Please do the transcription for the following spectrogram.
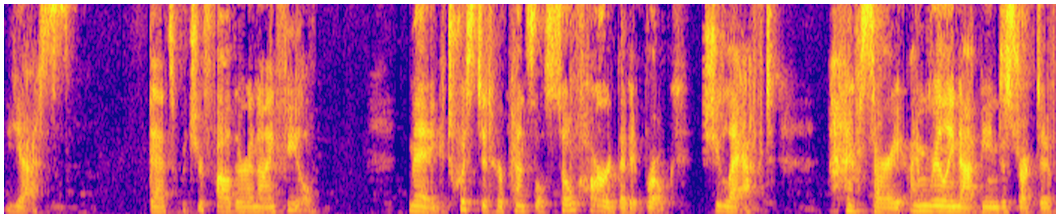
Yes, that's what your father and I feel. Meg twisted her pencil so hard that it broke. She laughed. I'm sorry, I'm really not being destructive.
